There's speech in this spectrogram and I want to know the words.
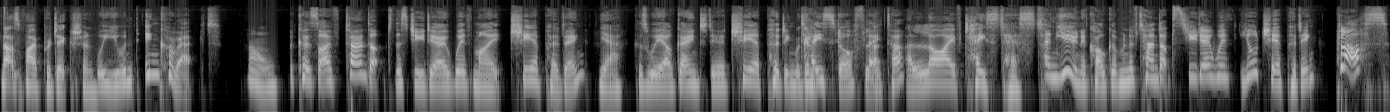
That's my prediction. Well, you were incorrect Oh, because I've turned up to the studio with my chia pudding yeah. because we are going to do a chia pudding gonna- taste off later. A live taste test. and you, Nicole Goodman, have turned up to the studio with your chia pudding plus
